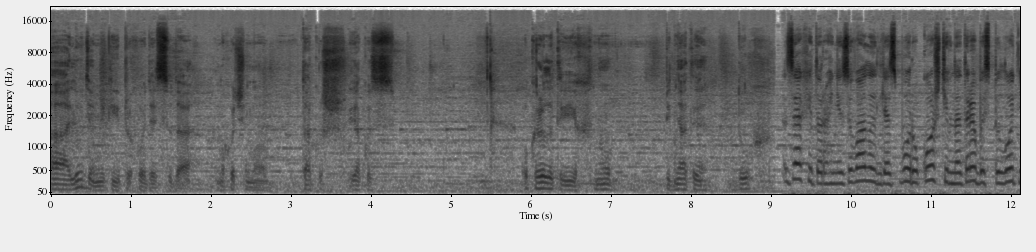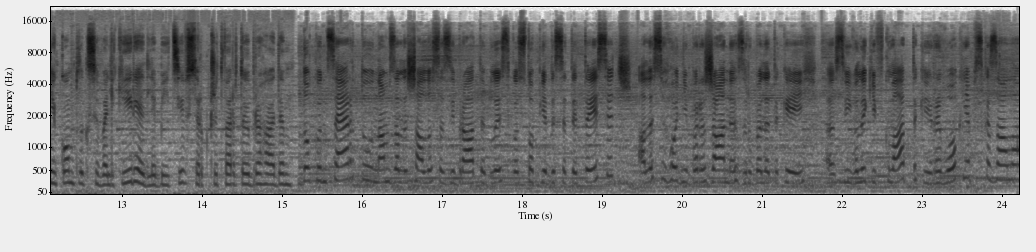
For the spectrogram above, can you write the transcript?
А людям, які приходять сюди, ми хочемо також якось окрилити їх, ну, підняти дух. Захід організували для збору коштів на три безпілотні комплекси Валькірія для бійців 44-ї бригади. До концерту нам залишалося зібрати близько 150 тисяч, але сьогодні бережани зробили такий е, свій великий вклад, такий ривок, я б сказала.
